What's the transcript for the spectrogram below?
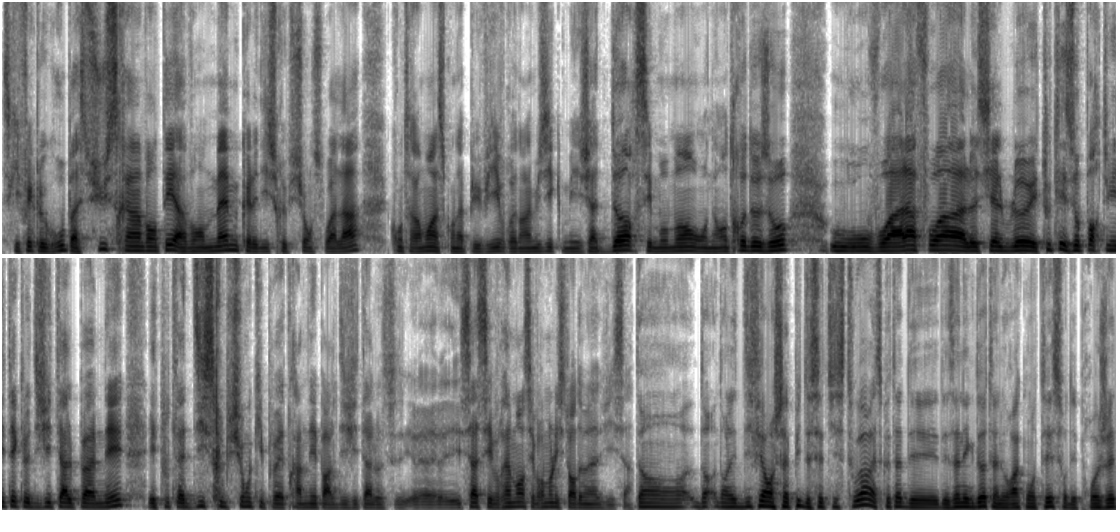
ce qui fait que le groupe a su se réinventer avant même que la disruption soit là, contrairement à ce qu'on a pu vivre dans la musique. Mais j'adore ces moments où on est entre deux eaux, où on voit à la fois le ciel bleu et toutes les opportunités que le digital peut amener et toute la disruption qui peut être amené par le digital. Euh, et ça, c'est vraiment, c'est vraiment l'histoire de ma vie, ça. Dans, dans, les différents chapitres de cette histoire, est-ce que tu as des, anecdotes à nous raconter sur des projets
